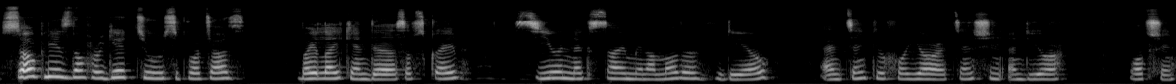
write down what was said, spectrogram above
So please don't forget to support us by like and uh, subscribe. See you next time in another video. And thank you for your attention and your watching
